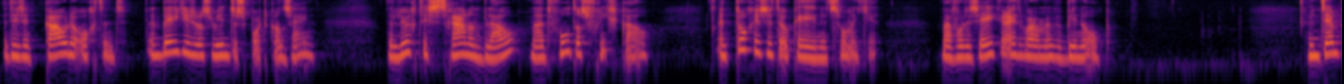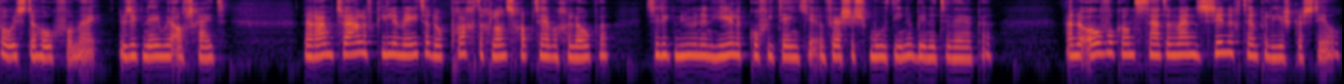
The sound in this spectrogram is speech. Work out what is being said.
Het is een koude ochtend, een beetje zoals wintersport kan zijn. De lucht is stralend blauw, maar het voelt als vrieskou. En toch is het oké in het zonnetje. Maar voor de zekerheid warmen we binnen op. Hun tempo is te hoog voor mij, dus ik neem weer afscheid. Na ruim 12 kilometer door prachtig landschap te hebben gelopen, zit ik nu in een heerlijk koffietentje een verse smoothie naar binnen te werken. Aan de overkant staat een waanzinnig tempelierskasteel.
